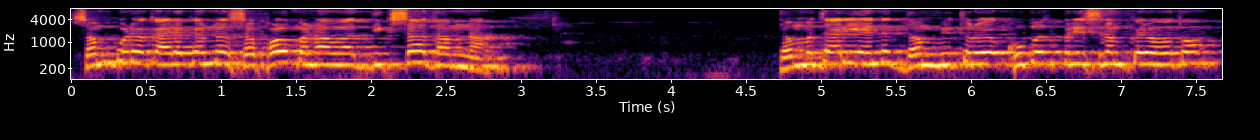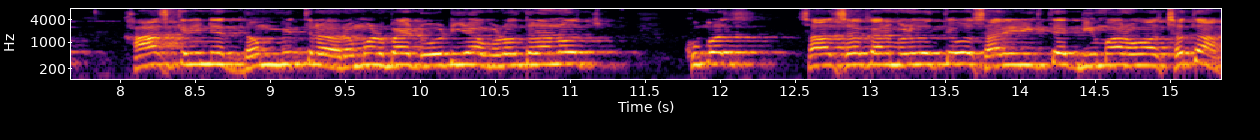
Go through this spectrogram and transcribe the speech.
સંપૂર્ણ કાર્યક્રમને સફળ બનાવવા દીક્ષાધામના ધમ્મચારી અને ધમ મિત્રોએ ખૂબ જ પરિશ્રમ કર્યો હતો. ખાસ કરીને ધમ મિત્ર રમણભાઈ ડોડિયા વડોદરાનો જ ખૂબ જ સાથ સહકાર મળ્યો. તેઓ સારી રીતે બીમાર હોવા છતાં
